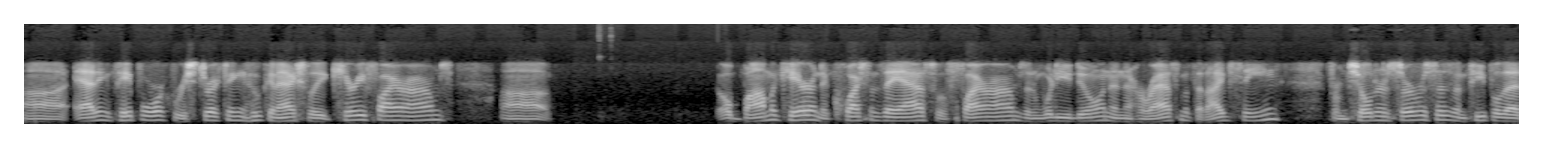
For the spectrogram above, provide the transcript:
Uh, adding paperwork restricting who can actually carry firearms, uh, Obamacare and the questions they ask with firearms and what are you doing and the harassment that I've seen from children's services and people that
